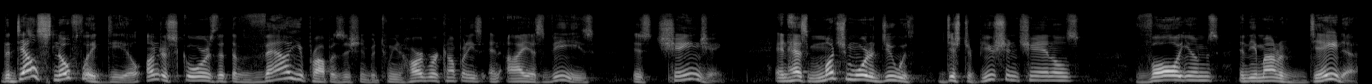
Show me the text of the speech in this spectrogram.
The Dell Snowflake deal underscores that the value proposition between hardware companies and ISVs is changing and has much more to do with distribution channels, volumes, and the amount of data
